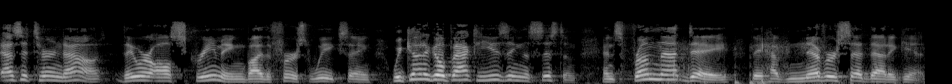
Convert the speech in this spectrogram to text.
as it turned out, they were all screaming by the first week saying, we got to go back to using the system. And from that day, they have never said that again.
